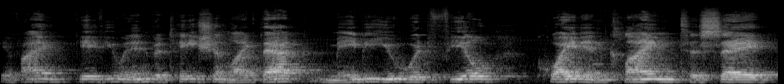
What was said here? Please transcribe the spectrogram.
If I gave you an invitation like that, maybe you would feel quite inclined to say,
